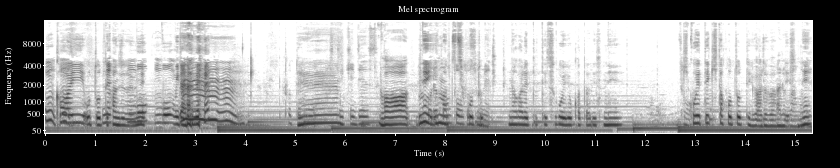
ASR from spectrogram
うん可愛い音って感じだよね。んぼんぼみたいなね。うんうんとてうんも素ね敵です。えわあね今ちこっと流れててすごい良かったですね。聞こえてきたことっていうアルバムですね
